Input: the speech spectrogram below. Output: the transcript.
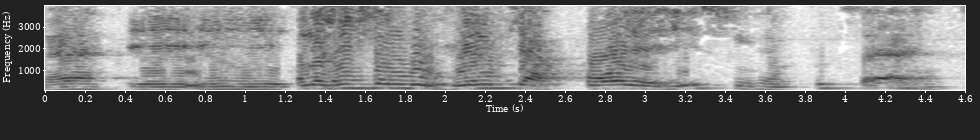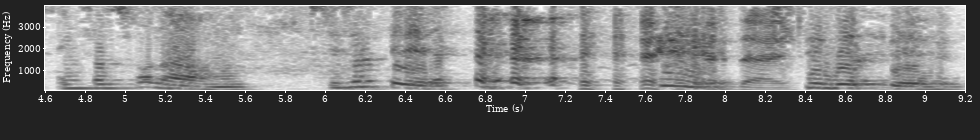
Né? E, e quando a gente tem um governo que apoia isso, meu, putz, é sensacional, né? Precisa ter, né? Verdade. Precisa ter. Né?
